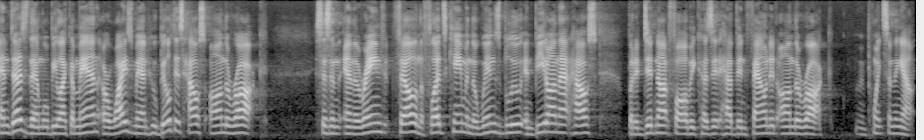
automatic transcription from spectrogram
and does them will be like a man or wise man who built his house on the rock. He says, and, and the rain fell, and the floods came, and the winds blew and beat on that house, but it did not fall because it had been founded on the rock. Let me point something out.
